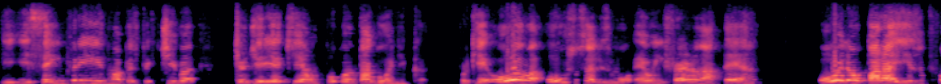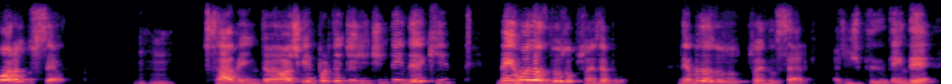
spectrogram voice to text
e, e, sempre numa perspectiva que eu diria que é um pouco antagônica. Porque ou, ela, ou o socialismo é o inferno na Terra, ou ele é o paraíso fora do céu. Uhum. Sabe? Então eu acho que é importante a gente entender que nenhuma das duas opções é boa. Nenhuma das duas opções nos serve. A gente precisa entender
